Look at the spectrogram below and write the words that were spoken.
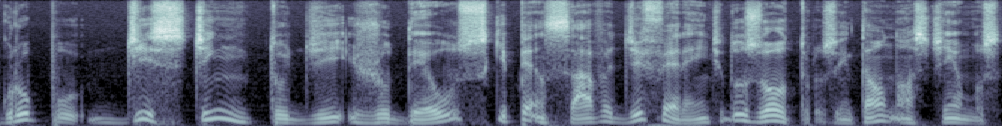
grupo distinto de judeus que pensava diferente dos outros. Então nós tínhamos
